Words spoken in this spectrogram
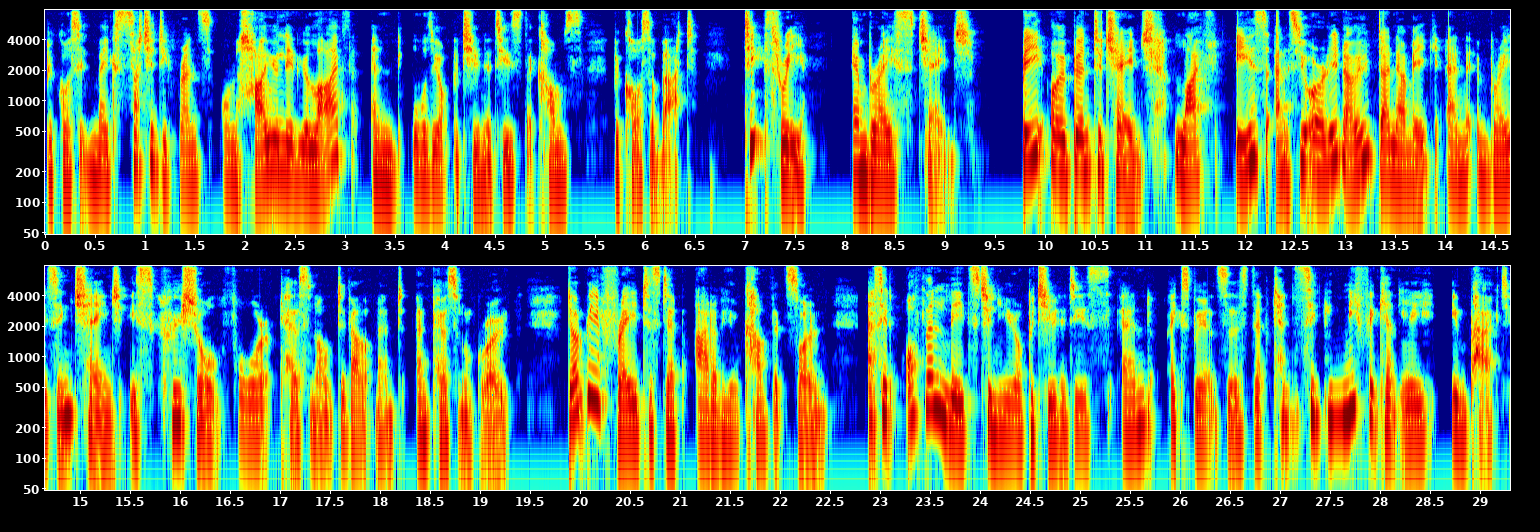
because it makes such a difference on how you live your life and all the opportunities that comes because of that. Tip three, embrace change. Be open to change. Life is, as you already know, dynamic, and embracing change is crucial for personal development and personal growth. Don't be afraid to step out of your comfort zone as it often leads to new opportunities and experiences that can significantly impact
